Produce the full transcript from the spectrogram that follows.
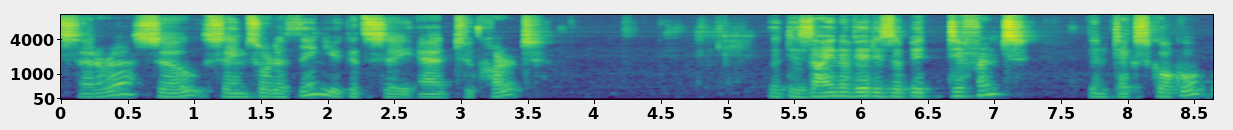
etc. So, same sort of thing. You could say add to cart. The design of it is a bit different than Texcoco,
